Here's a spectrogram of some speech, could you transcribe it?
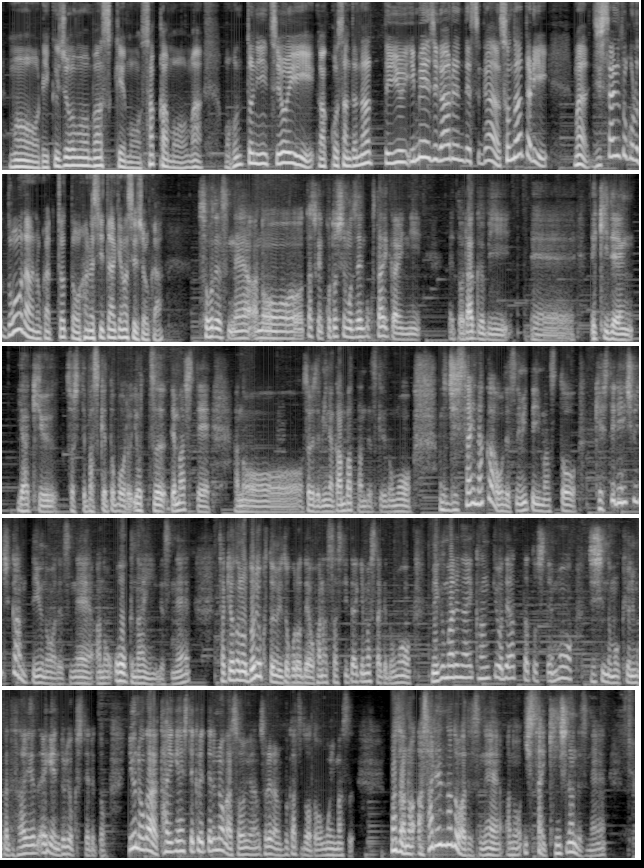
もう陸上もバスケもサッカーも、まあ、もう本当に強い学校さんだなっていうイメージがあるんですが、そのあたり、まあ、実際のところどうなのか、ちょっとお話しいただけますでしょうか？そうですね、あの確かに今年も全国大会に、えっと、ラグビー、えー、駅伝、野球、そしてバスケットボール4つ出まして、あのー、それぞれみんな頑張ったんですけれども、実際中をですね見ていますと、決して練習時間っていうのはですねあの多くないんですね。先ほどの努力というところでお話しさせていただきましたけども、恵まれない環境であったとしても、自身の目標に向かって最大限努力しているというのが体現してくれているのがそういうそれらの部活動だと思います。まずあの朝練などはですねあの一切禁止なんですね。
